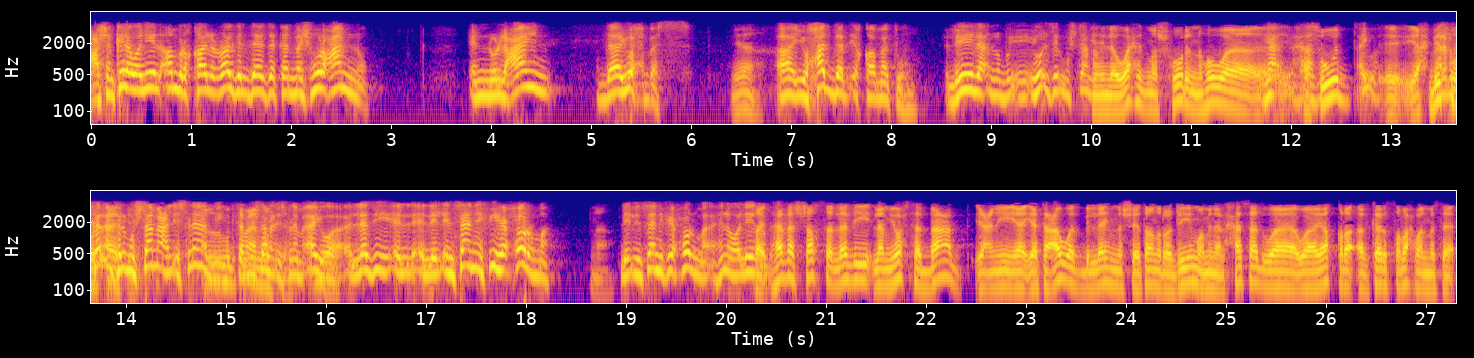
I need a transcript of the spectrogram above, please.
عشان كده ولي الأمر قال الراجل ده إذا كان مشهور عنه إنه العين ده يحبس. يا آه يحدد إقامته. ليه؟ لأنه يؤذي المجتمع. يعني لو واحد مشهور إن هو يعني- حسود أيوة. يحبسه أنا بتكلم في. المجتمع الإسلامي. المجتمع المجتمع. الإسلامي. أيوة. الذي ال- للإنسان فيه حرمة. نعم. للإنسان في حرمة. هنا وليه طيب هذا الشخص الذي لم يحسد بعد يعني يتعوذ بالله من الشيطان الرجيم ومن الحسد و... ويقرأ أذكار الصباح والمساء.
